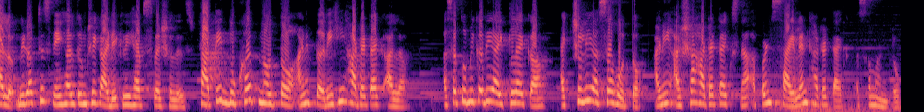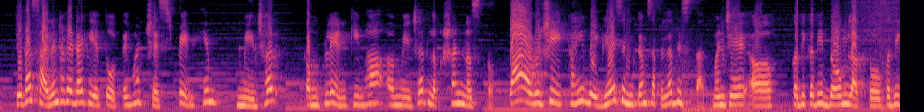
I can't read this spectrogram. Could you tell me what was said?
हॅलो मी डॉक्टर स्नेहल तुमची कार्डिक रिहॅब स्पेशलिस्ट छातीत दुखत नव्हतं आणि तरीही हार्ट अटॅक आला. असं तुम्ही कधी ऐकलंय का? ऍक्च्युली असं होतं. आणि अशा हार्ट अटॅक्सना आपण सायलेंट हार्ट अटॅक असं म्हणतो. जेव्हा सायलेंट हार्ट अटॅक येतो तेव्हा चेस्ट पेन हे मेजर कंप्लेन किंवा मेजर लक्षण नसतं. त्याऐवजी काही वेगळे सिमटम्स आपल्याला दिसतात. म्हणजे कधी कधी दम लागतो कधी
